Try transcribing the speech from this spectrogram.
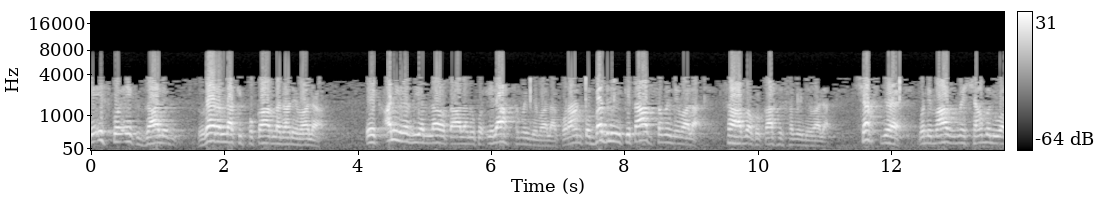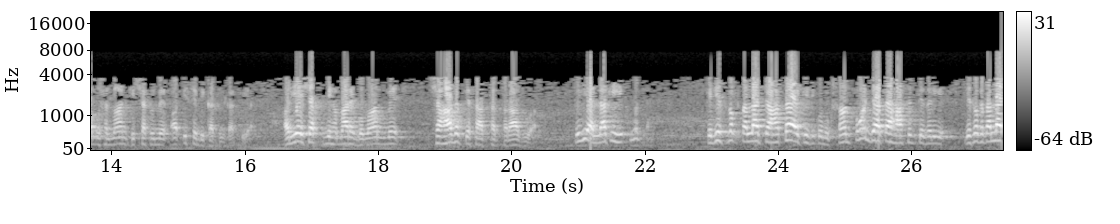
کہ اس کو ایک ظالم، غیر اللہ کی پکار لگانے والا، ایک علی رضی اللہ تعالیٰ کو الہ سمجھنے والا، قرآن کو بدلی کتاب سمجھنے والا، صحابہ کو کافر سمجھنے والا۔ شخص جو ہے، وہ نماز میں شامل ہوا مسلمان کی شکل میں اور اسے بھی قتل کر دیا۔ اور یہ شخص بھی ہمارے گمان میں شہادت کے ساتھ سرفراز ہوا۔ تو یہ اللہ کی حکمت ہے کہ جس وقت اللہ چاہتا ہے کسی کو نقصان پہنچ جاتا ہے حاصل کے ذریعے، جس وقت اللہ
